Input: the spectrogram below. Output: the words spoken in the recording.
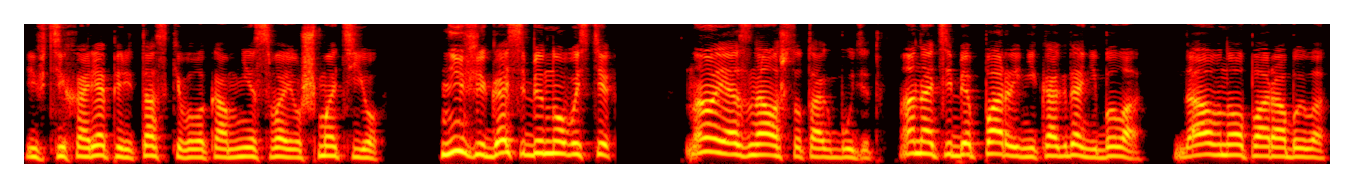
и втихаря перетаскивала ко мне свое шматье. Нифига себе новости! Но я знал, что так будет. Она тебе парой никогда не была. Давно пора было.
